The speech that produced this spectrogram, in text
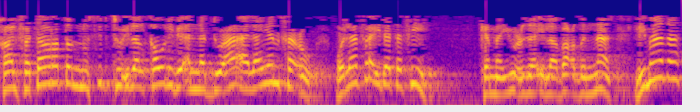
قال فتارة نسبت إلى القول بأن الدعاء لا ينفع ولا فائدة فيه كما يعزى إلى بعض الناس. لماذا؟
